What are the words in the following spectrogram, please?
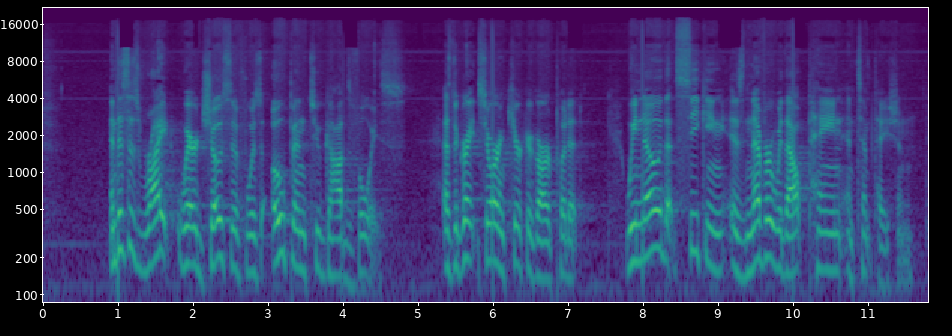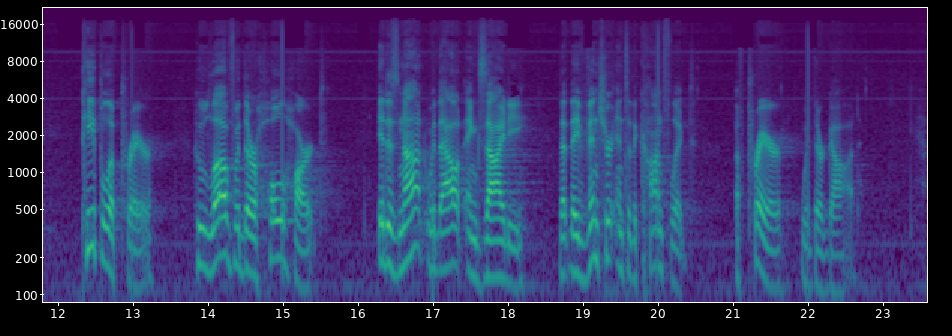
And this is right where Joseph was open to God's voice. As the great Soren Kierkegaard put it, we know that seeking is never without pain and temptation. People of prayer who love with their whole heart, it is not without anxiety that they venture into the conflict of prayer with their God.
